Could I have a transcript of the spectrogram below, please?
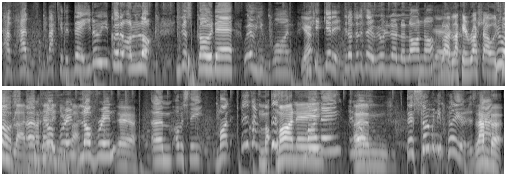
have had from back in the day. You know you got it on lock. You just go there, whatever you want. Yeah. You can get it. You know what I'm trying to say? We already know Lallana. Yeah. Blood, like in Rush Hour Who 2, else? blood. Um, I'm telling you, Lovren. fam. Lovren. Yeah, Um, obviously, Man- there's, there's Mane, Mane. Um, there's so many players. Lambert.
